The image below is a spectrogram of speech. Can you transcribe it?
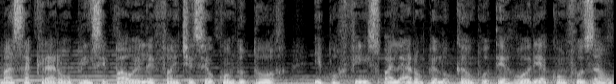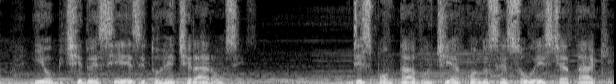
massacraram o principal elefante e seu condutor, e por fim espalharam pelo campo o terror e a confusão, e obtido esse êxito retiraram-se. Despontava o dia quando cessou este ataque,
